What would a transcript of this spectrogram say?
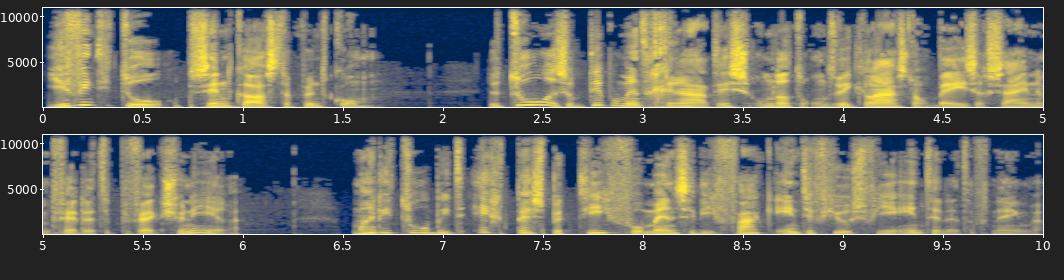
Je vindt die tool op zencaster.com. De tool is op dit moment gratis omdat de ontwikkelaars nog bezig zijn hem verder te perfectioneren. Maar die tool biedt echt perspectief voor mensen die vaak interviews via internet afnemen.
